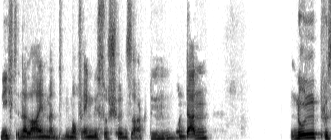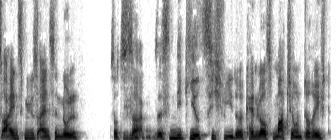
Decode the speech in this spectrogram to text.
nicht in Alignment, wie man auf Englisch so schön sagt. Mhm. Und dann 0 plus 1 minus 1 sind 0, sozusagen. Mhm. Das negiert sich wieder, kennen wir aus Matheunterricht.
